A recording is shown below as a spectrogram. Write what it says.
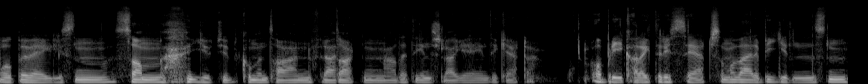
mot bevegelsen, som YouTube-kommentaren fra starten av dette innslaget indikerte. Å bli karakterisert som å være begynnelsen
